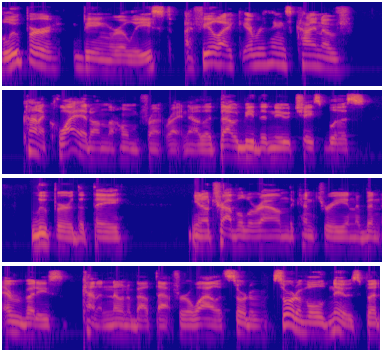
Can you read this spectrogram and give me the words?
blooper being released. I feel like everything's kind of kind of quiet on the home front right now. That that would be the new Chase Bliss looper that they you know travel around the country and have been everybody's kind of known about that for a while. It's sort of sort of old news, but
